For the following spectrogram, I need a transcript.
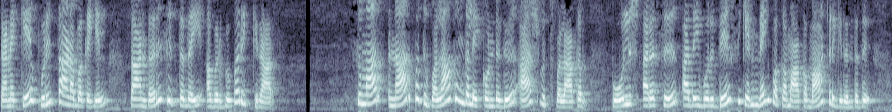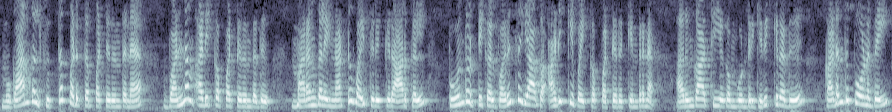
தனக்கே புரித்தான வகையில் தான் தரிசித்ததை அவர் விவரிக்கிறார். சுமார் நாற்பது வளாகங்களை கொண்டது ஆஷ்விட்ஸ் வளாகம். போலிஷ் அரசு அதை ஒரு தேசிய நினைவகமாக மாற்றியிருந்தது. முகாம்கள் சுத்தப்படுத்தப்பட்டிருந்தன வண்ணம் அடிக்கப்பட்டிருந்தது. மரங்களை நட்டு வைத்திருக்கிறார்கள். பூந்தொட்டிகள் வரிசையாக அடுக்கி வைக்கப்பட்டிருக்கின்றன. அருங்காட்சியகம் ஒன்று இருக்கிறது. கடந்து போனதை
